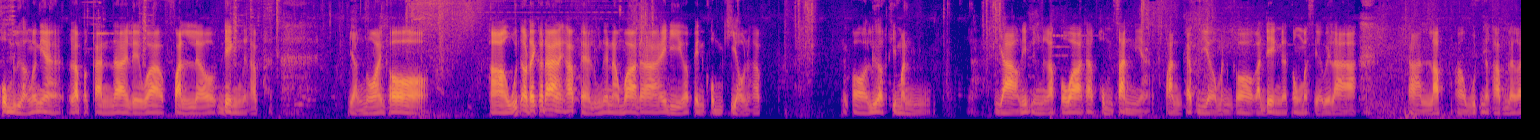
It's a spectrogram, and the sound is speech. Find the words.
คมเหลืองแล้วเนี่ยรับประกันได้เลยว่าฟันแล้วเด้งนะครับ อย่างน้อยก็อาวุธอะไรก็ได้นะครับ แต่ลุงแนะนำว่าถ้าให้ดีก็เป็นคมเขียวนะครับ แล้วก็เลือกที่มันยาวนิดนึงนะครับ เพราะว่าถ้าคมสั้นเนี่ยฟันแป๊บเดียวมันก็กระเด้งก็ต้องมาเสียเวลาการรับอาวุธนะครับ แล้วก็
